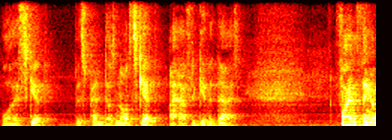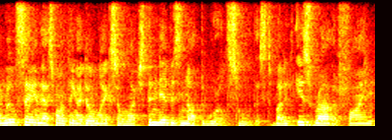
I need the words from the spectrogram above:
or they skip. This pen does not skip, I have to give it that. Final thing I will say, and that's one thing I don't like so much, the nib is not the world's smoothest, but it is rather fine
